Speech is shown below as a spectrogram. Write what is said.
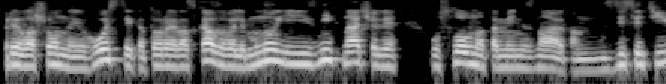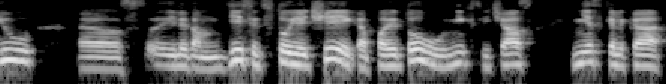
приглашенные гости, которые рассказывали, многие из них начали условно там, я не знаю, там с 10 э, или там 10-100 ячеек, а по итогу у них сейчас несколько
